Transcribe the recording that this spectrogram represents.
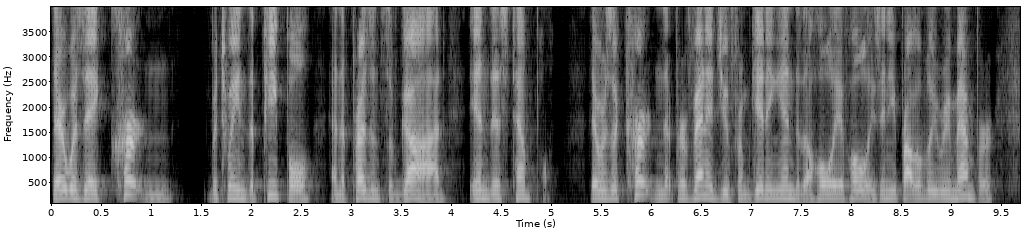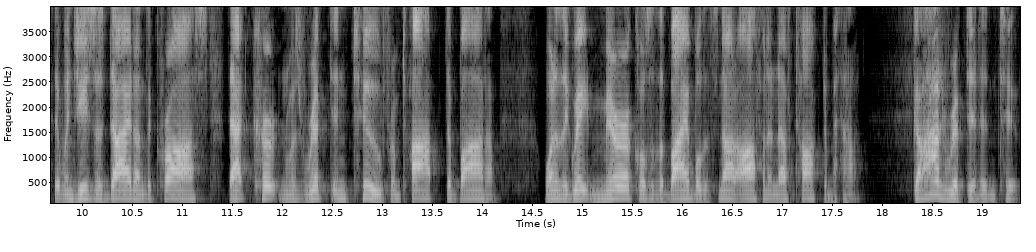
there was a curtain between the people and the presence of God in this temple. There was a curtain that prevented you from getting into the Holy of Holies. And you probably remember that when Jesus died on the cross, that curtain was ripped in two from top to bottom. One of the great miracles of the Bible that's not often enough talked about. God ripped it in two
